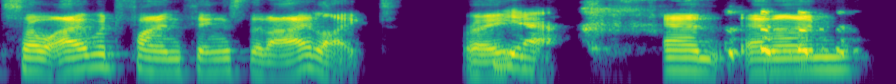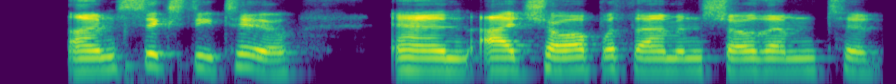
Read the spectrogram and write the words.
so i would find things that i liked right yeah and and i'm i'm 62 and i'd show up with them and show them to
